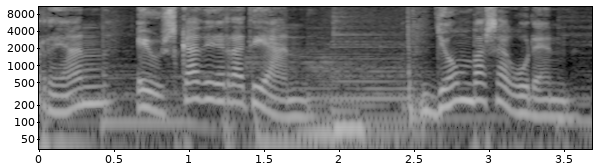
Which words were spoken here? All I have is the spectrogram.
Zidorrean, Euskadi Erratian. Jon Basaguren.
